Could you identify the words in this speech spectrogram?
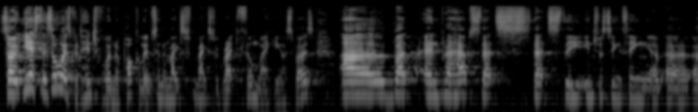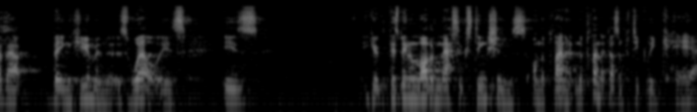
So yes, there's always potential for an apocalypse, and it makes, makes for great filmmaking, I suppose. Uh, but and perhaps that's that's the interesting thing uh, about being human as well is is you, there's been a lot of mass extinctions on the planet, and the planet doesn't particularly care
